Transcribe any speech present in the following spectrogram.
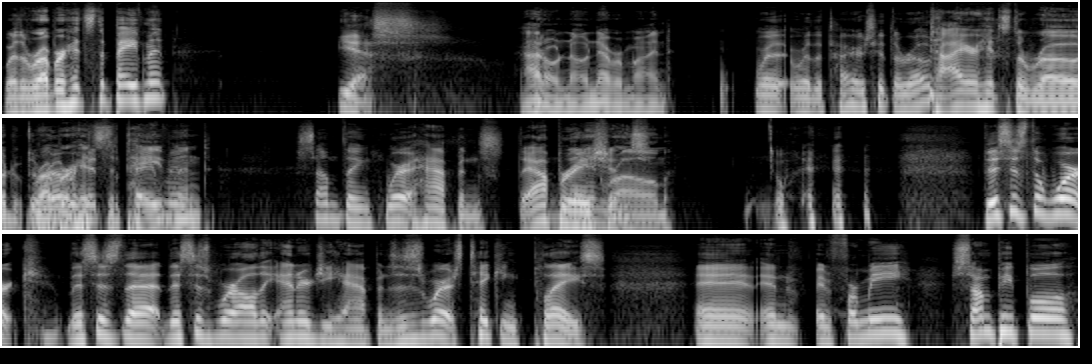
Where the rubber hits the pavement? yes. I don't know. Never mind. Where where the tires hit the road? Tire hits the road. The rubber, rubber hits, hits the, the pavement. pavement. Something where it happens. The operations. This is the work this is the this is where all the energy happens this is where it's taking place and and and for me some people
